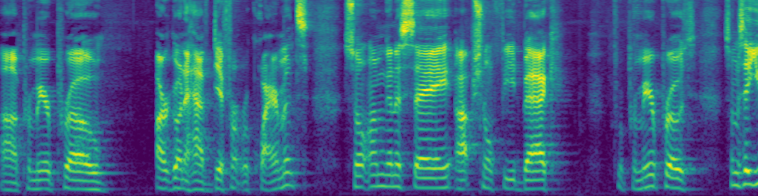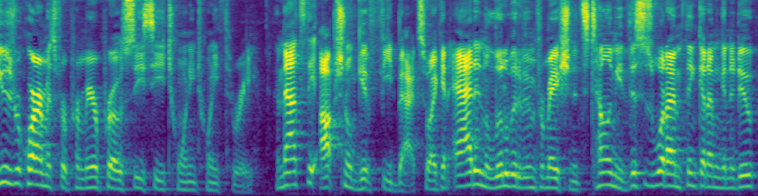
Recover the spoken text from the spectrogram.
uh, Premiere Pro are going to have different requirements. So I'm going to say optional feedback for Premiere Pro. So I'm gonna say use requirements for Premiere Pro CC 2023. And that's the optional give feedback. So I can add in a little bit of information. It's telling me this is what I'm thinking I'm gonna do.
